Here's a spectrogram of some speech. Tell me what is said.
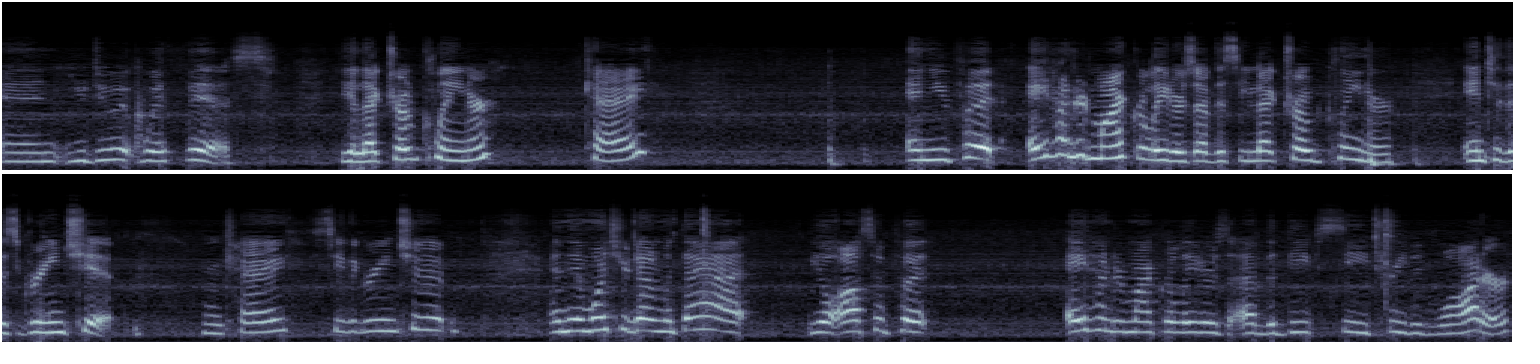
and you do it with this the electrode cleaner okay and you put 800 microliters of this electrode cleaner into this green chip. Okay, see the green chip? And then once you're done with that, you'll also put 800 microliters of the DEPC treated water,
